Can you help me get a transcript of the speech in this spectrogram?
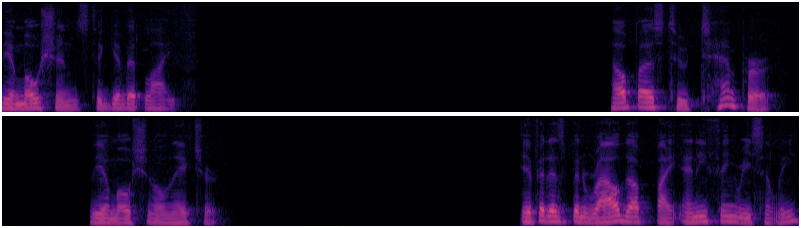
the emotions to give it life, help us to temper the emotional nature. If it has been riled up by anything recently,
